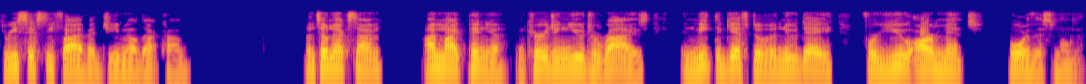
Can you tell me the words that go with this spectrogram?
365 at gmail.com. Until next time, I'm Mike Pena, encouraging you to rise and meet the gift of a new day, for you are meant for this moment.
